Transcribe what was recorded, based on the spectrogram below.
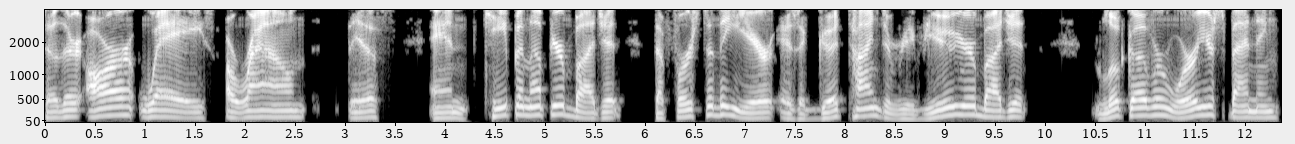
So there are ways around this and keeping up your budget. The first of the year is a good time to review your budget, look over where you're spending,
